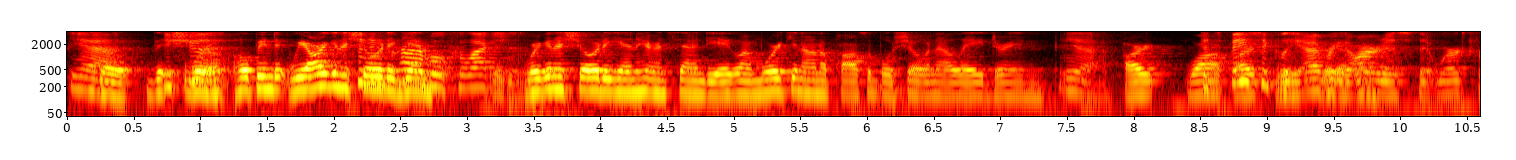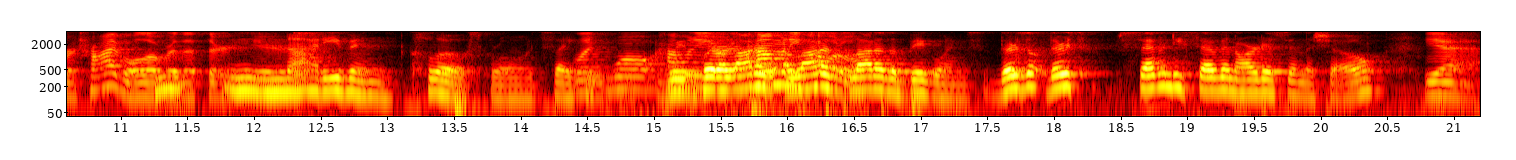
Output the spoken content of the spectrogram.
Yeah. So the, we're hoping to. We are going to show it again. collection. We're going to show it again here in San Diego. I'm working on a possible show in LA during yeah. art walk. It's Art basically Week, every whatever. artist that worked for Tribal over the 30 years. Not even close, bro. It's like, Like, well, how we- many but a lot of a lot total? of a lot of the big ones. There's a, there's 77 artists in the show, Yeah.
